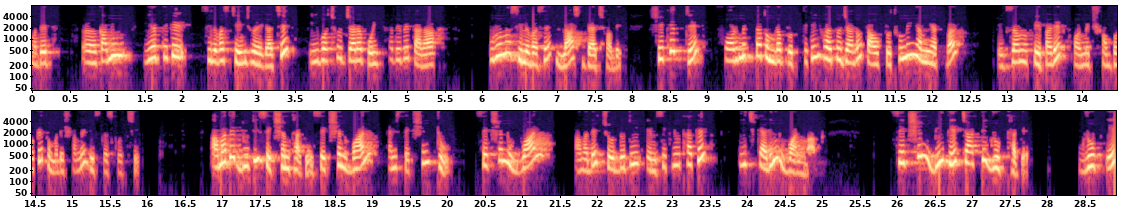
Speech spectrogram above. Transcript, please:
আমাদের কামিং ইয়ার থেকে সিলেবাস চেঞ্জ হয়ে গেছে। এই বছর যারা পরীক্ষা দেবে তারা পুরনো সিলেবাসে লাস্ট ব্যাচ হবে। সেক্ষেত্রে ফর্মেটটা তোমরা প্রত্যেকেই হয়তো জানো, তাও প্রথমেই আমি একবার এক্সাম পেপারের ফর্মেট সম্পর্কে তোমাদের সামনে ডিসকাস করছি। আমাদের দুটি সেকশন থাকে section one and section two section one আমাদের চোদ্দটি এমসিকিউ থাকে each carrying one mark section বিতে চারটি গ্রুপ থাকে। Group A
